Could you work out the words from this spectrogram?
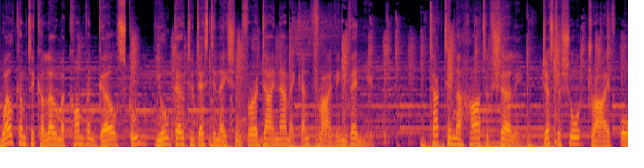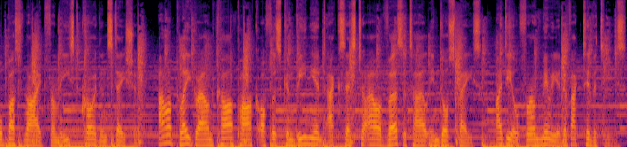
Welcome to Coloma Convent Girls School, your go-to destination for a dynamic and thriving venue. Tucked in the heart of Shirley, just a short drive or bus ride from East Croydon Station, our playground car park offers convenient access to our versatile indoor space, ideal for a myriad of activities.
